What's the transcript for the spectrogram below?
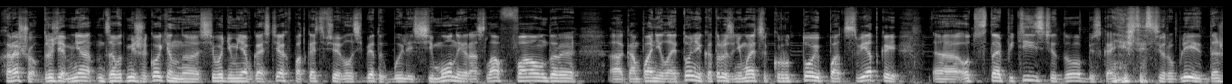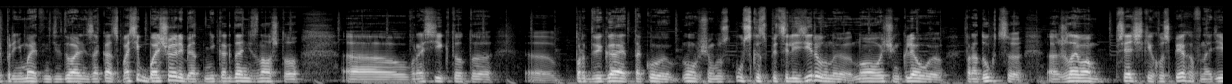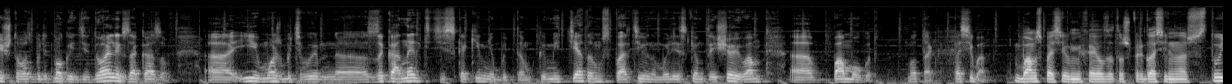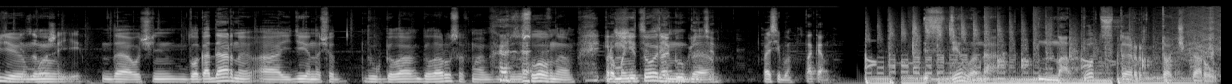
Хорошо, друзья, меня зовут Миша Кокин. Сегодня у меня в гостях в подкасте «Все о велосипедах» были Симон и Ярослав, фаундеры э, компании Lightonic, которые занимаются крутой подсветкой э, от 150 до бесконечности рублей, даже принимает индивидуальный заказ. Спасибо большое, ребят. Никогда не знал, что э, в России кто-то продвигает такую, ну, в общем, узкоспециализированную, но очень клевую продукцию. Желаю вам всяческих успехов. Надеюсь, что у вас будет много индивидуальных заказов. И, может быть, вы законнектитесь с каким-нибудь там комитетом спортивным или с кем-то еще, и вам э, помогут. Вот так. Спасибо. Вам спасибо, Михаил, за то, что пригласили в нашу студию. И за ваши идеи. Да, очень благодарны. А идея насчет двух бела- белорусов мы, безусловно, промониторим. да. Спасибо. Пока. Сделано на podster.ru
